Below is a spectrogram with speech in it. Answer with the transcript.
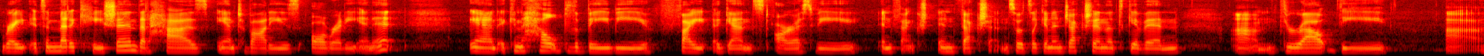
right? It's a medication that has antibodies already in it, and it can help the baby fight against RSV infec- infection. So it's like an injection that's given um, throughout the uh,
